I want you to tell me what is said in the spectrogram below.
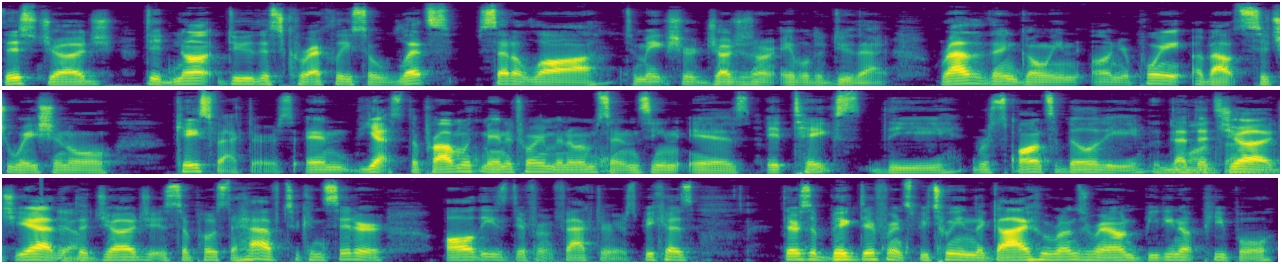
this judge did not do this correctly, so let's set a law to make sure judges aren't able to do that." rather than going on your point about situational case factors. And yes, the problem with mandatory minimum sentencing is it takes the responsibility The that the nuance out of judge, yeah, that Yeah. the judge is supposed to have to consider all these different factors because there's a big difference between the guy who runs around beating up people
